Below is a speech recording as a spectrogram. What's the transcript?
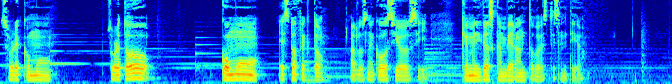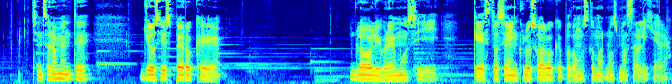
sobre cómo, sobre todo, cómo esto afectó a los negocios y qué medidas cambiarán todo este sentido. Sinceramente, yo sí espero que lo libremos y que esto sea incluso algo que podamos tomarnos más a la ligera.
